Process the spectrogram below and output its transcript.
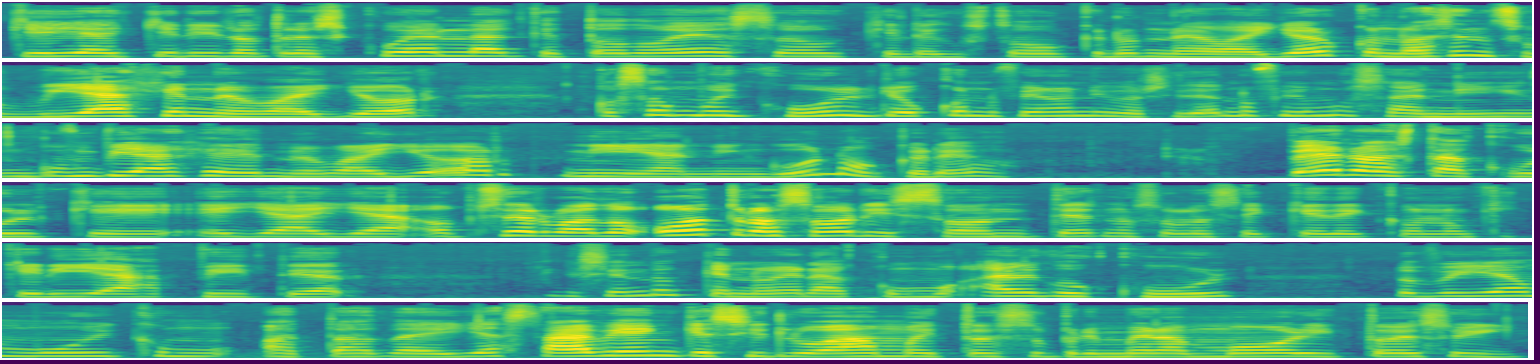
que ella quiere ir a otra escuela, que todo eso, que le gustó creo Nueva York, cuando hacen su viaje en Nueva York, cosa muy cool, yo cuando fui a la universidad no fuimos a ningún viaje de Nueva York, ni a ninguno creo. Pero está cool que ella haya observado otros horizontes, no solo se quede con lo que quería Peter, diciendo que no era como algo cool, lo veía muy como atada a ella. Sabían que sí lo ama y todo es su primer amor y todo eso y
